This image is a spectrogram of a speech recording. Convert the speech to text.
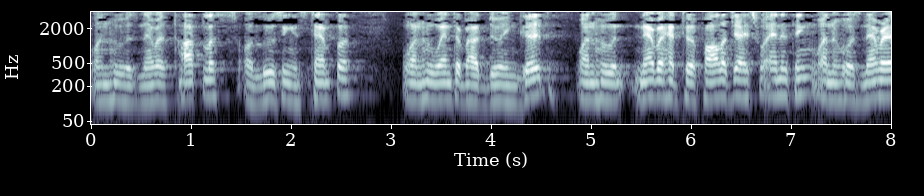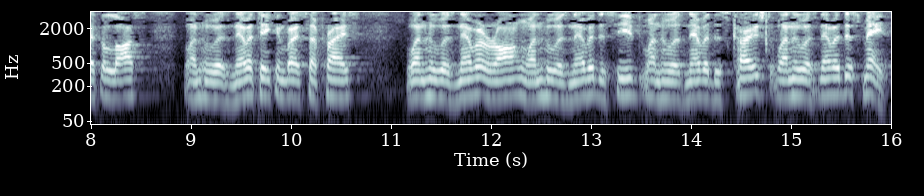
one who was never thoughtless or losing his temper, one who went about doing good, one who never had to apologize for anything, one who was never at a loss, one who was never taken by surprise, one who was never wrong, one who was never deceived, one who was never discouraged, one who was never dismayed.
